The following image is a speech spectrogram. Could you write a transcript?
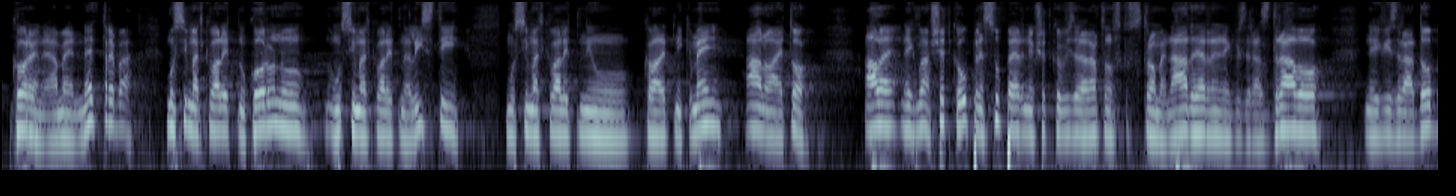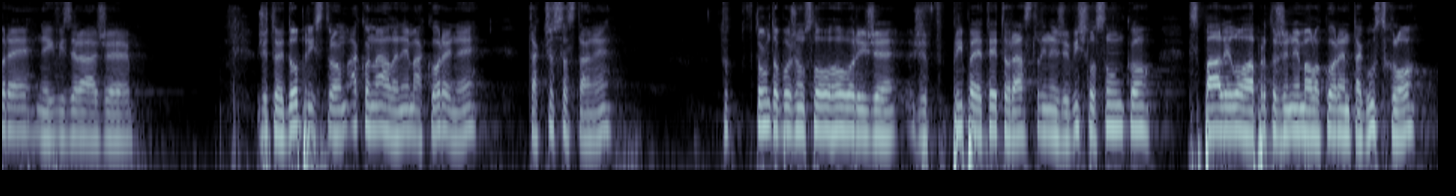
Korene, amen. Netreba, musí mať kvalitnú korunu, musí mať kvalitné listy, musí mať kvalitnú, kvalitný kmeň. Áno, aj to. ale nech má všetko úplne super, nech všetko vyzerá na tom strome nádherne, nech vyzerá zdravo, nech vyzerá dobre, nech vyzerá, že, že to je dobrý strom. Ako náhle nemá korene, tak čo sa stane? V tomto Božom slovo hovorí, že, že v prípade tejto rastliny, že vyšlo slnko, spálilo a pretože nemalo koren, tak uschlo.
